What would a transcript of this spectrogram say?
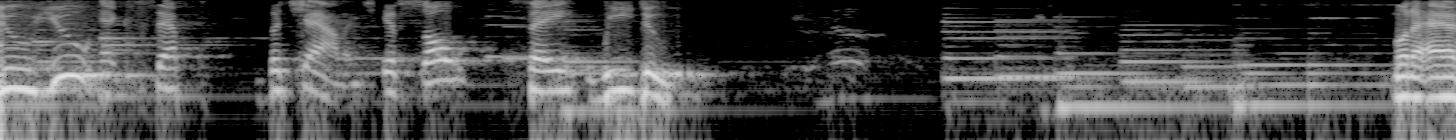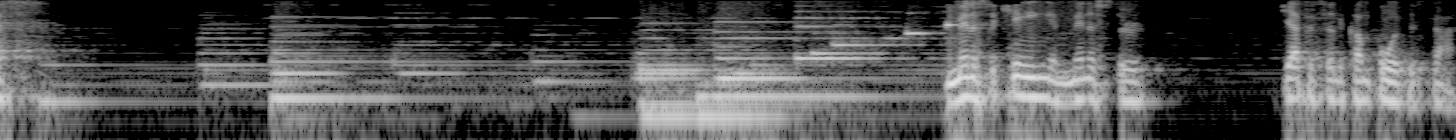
Do you accept the challenge? If so, say we do. I'm going to ask Minister King and Minister Jefferson to come forward this time.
